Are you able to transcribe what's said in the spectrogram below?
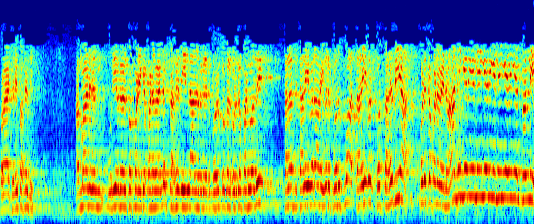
ஒரு பகுதி அம்மானிதன் உரியவர்களுக்கு ஒப்படைக்கப்பட வேண்டும் தகுதி இல்லாதவர்களுக்கு பொறுப்புகள் கொடுக்கப்படுவது தல- தலைவராக இவர் பொறுப்பா தலைவர் பொ- தகுதியா கொடுக்கப்பட வேண்டும். ஆ, நீங்க நீங்க நீங்க நீங்க நீங்க சொல்லி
